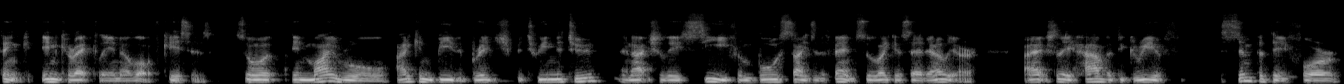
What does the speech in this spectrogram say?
think incorrectly in a lot of cases. So in my role, I can be the bridge between the two and actually see from both sides of the fence. So, like I said earlier, I actually have a degree of sympathy for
